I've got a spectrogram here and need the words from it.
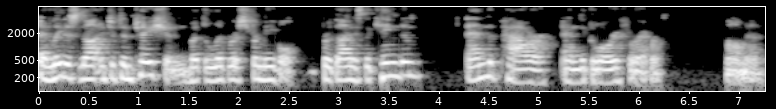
And lead us not into temptation, but deliver us from evil. For thine is the kingdom, and the power, and the glory forever. Amen.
